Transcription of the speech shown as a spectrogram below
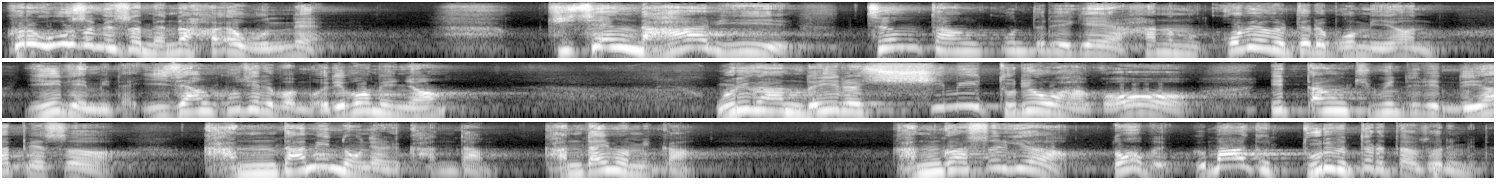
그리고 웃으면서 맨날 하여 웃네. 기생 나합이 정탐꾼들에게 하는 고백을 들어보면 이해됩니다. 2장 9절에 보면 어디 보면요. 우리가 너희를 심히 두려워하고 이 땅 주민들이 너희 앞에서 간담이 농내를 간담. 간담이 뭡니까? 간과 쓸기가 녹아버려. 그만큼 두려움이 떨었다는 소리입니다.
